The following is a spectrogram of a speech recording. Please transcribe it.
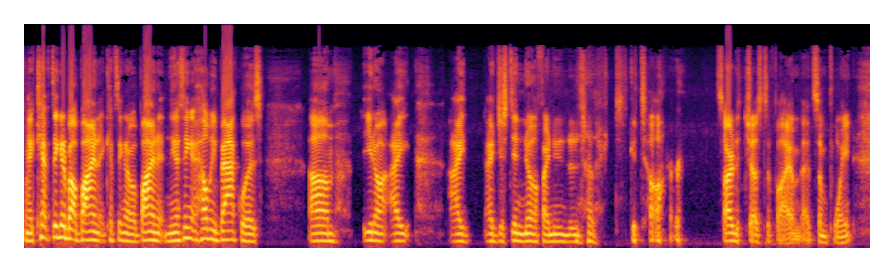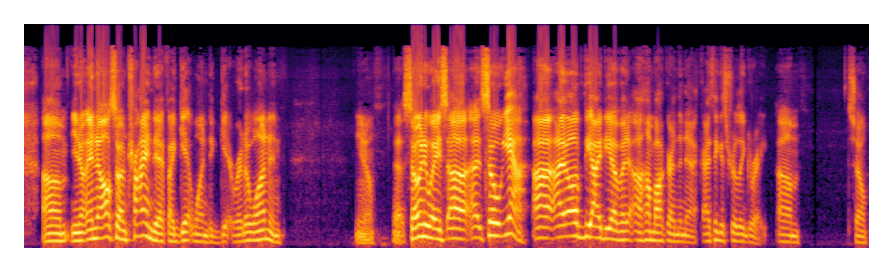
And I kept thinking about buying it. Kept thinking about buying it. And the thing that held me back was, um, you know, I, I, I just didn't know if I needed another guitar it's hard to justify them at some point. Um, you know, and also I'm trying to, if I get one, to get rid of one, and you know. Uh, so, anyways, uh, uh so yeah, uh, I love the idea of a, a, humbucker in the neck. I think it's really great. Um, so,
